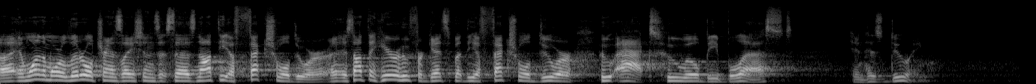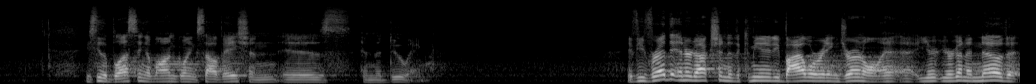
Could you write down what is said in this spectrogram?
Uh, in one of the more literal translations, it says, not the effectual doer. Uh, it's not the hearer who forgets, but the effectual doer who acts, who will be blessed in his doing. You see, the blessing of ongoing salvation is in the doing. If you've read the introduction to the Community Bible Reading Journal, uh, you're, you're going to know that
